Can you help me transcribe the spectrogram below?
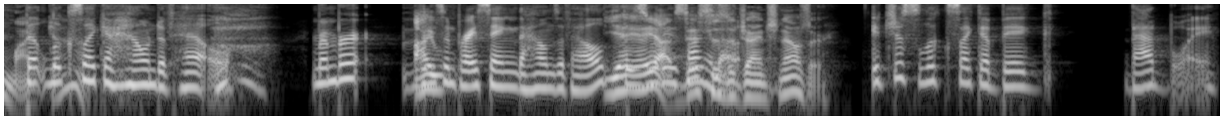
my That looks like a hound of hell. remember Vincent Price saying the hounds of hell? Yeah, This yeah, is yeah. This talking is a giant schnauzer. It just looks like a big bad boy.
